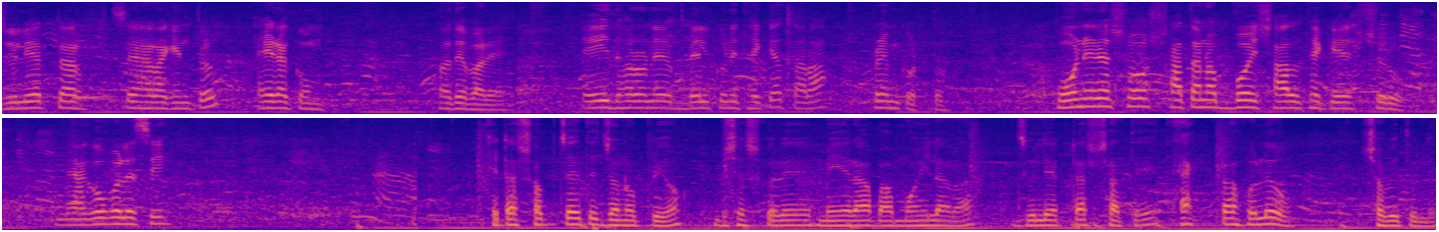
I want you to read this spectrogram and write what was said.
জুলিয়েটটার চেহারা কিন্তু এইরকম হতে পারে। এই ধরনের বেলকনি থেকে তারা প্রেম করত। পনেরোশো সাতানব্বই সাল থেকে শুরু। আমি আগেও বলেছি এটা সবচাইতে জনপ্রিয়, বিশেষ করে মেয়েরা বা মহিলারা জুলিয়েটটার সাথে একটা হলেও ছবি তুলে।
